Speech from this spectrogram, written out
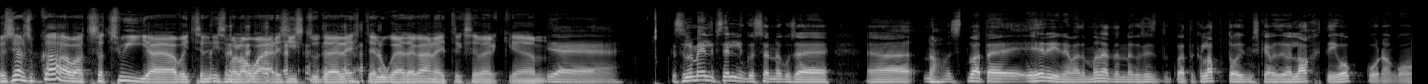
ja seal saab ka, vaata, saad süüa ja võid seal niisama laua ääres istuda ja lehte lugeda ka näiteks ja värki ja ja. kas sulle meeldib selline, kus on nagu see noh, sest vaata erinevad, mõned on nagu sellised, vaata klapptoolid, mis käivad lahti kokku nagu.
